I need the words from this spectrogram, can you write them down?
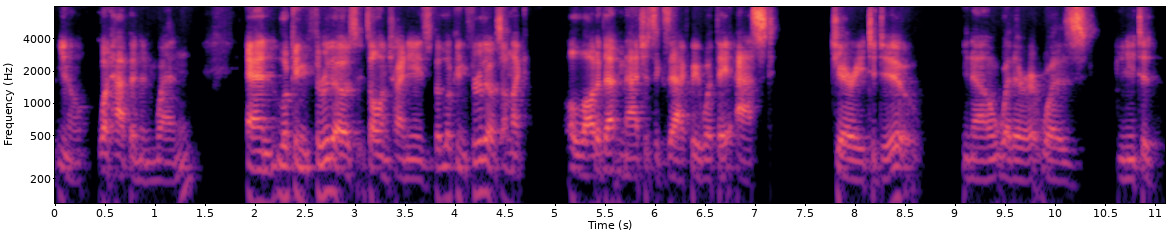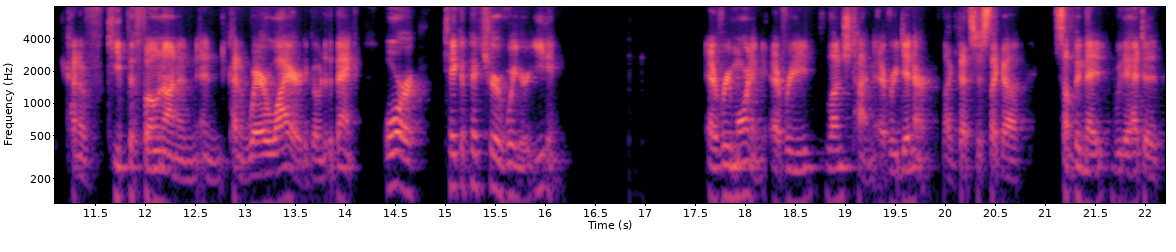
you know, what happened and when. And looking through those, it's all in Chinese, but looking through those, I'm like, a lot of that matches exactly what they asked Jerry to do. You know, whether it was you need to kind of keep the phone on and, and kind of wear wire to go into the bank, or take a picture of what you're eating every morning, every lunchtime, every dinner. Like that's just like a something that they had to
